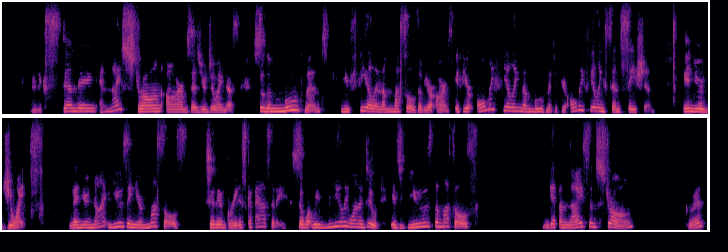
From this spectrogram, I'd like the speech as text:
and extending and nice strong arms as you're doing this. So the movement you feel in the muscles of your arms, if you're only feeling the movement, if you're only feeling sensation in your joints, then you're not using your muscles to their greatest capacity. So what we really want to do is use the muscles, get them nice and strong. Good.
